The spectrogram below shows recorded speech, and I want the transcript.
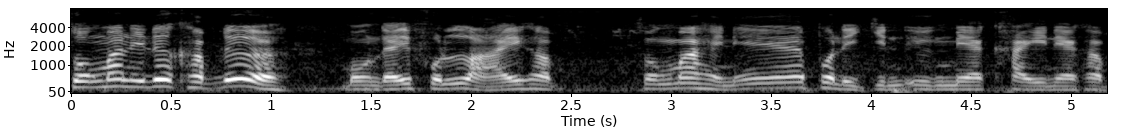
ส่งมาในเด้อครับเด้อมองได้ฝนหลายครับส่งมาให้เนี้ยพอได้กินอึงแม่ไข่เนี่ยครับ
